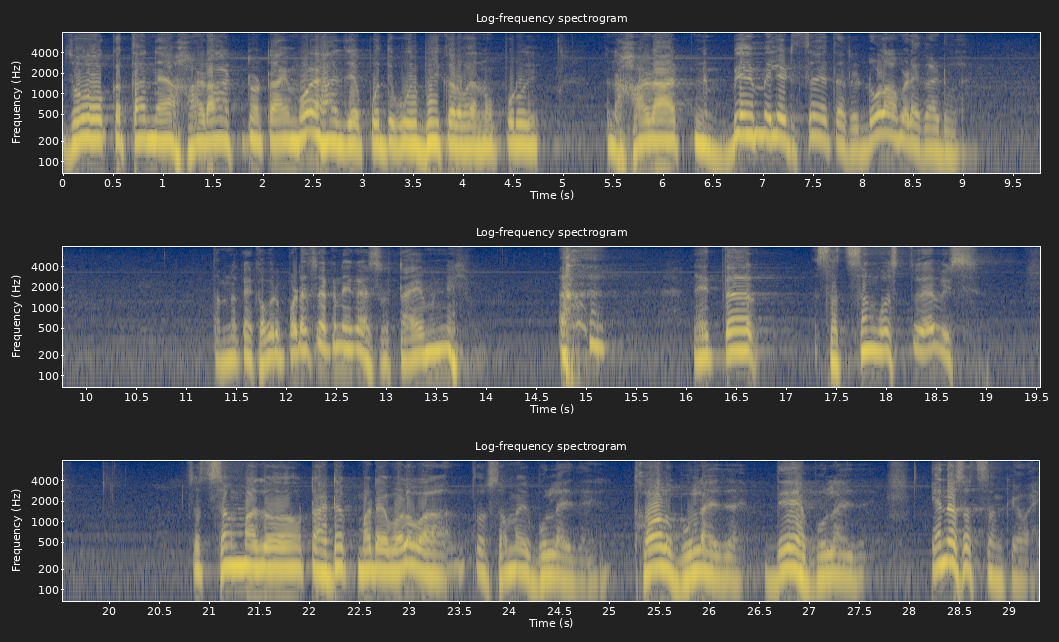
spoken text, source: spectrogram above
જો કથાને સાડા આઠનો ટાઈમ હોય સાંજે, પોતે ઊભી કરવાનું પૂરું. અને સાડા આઠને બે મિનિટ થાય ત્યારે ડોળા મળે કાઢવા. તમને કંઈ ખબર પડે છે કે નહીં? કાંઈ ટાઈમ નહીં. નહીતર સત્સંગ વસ્તુ એવી છે. સત્સંગમાં જો ટાઢક મળે વળવા, તો સમય ભૂલાઈ જાય, થળ ભૂલાઈ જાય, દેહ ભૂલાઈ જાય. એને સત્સંગ કહેવાય.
